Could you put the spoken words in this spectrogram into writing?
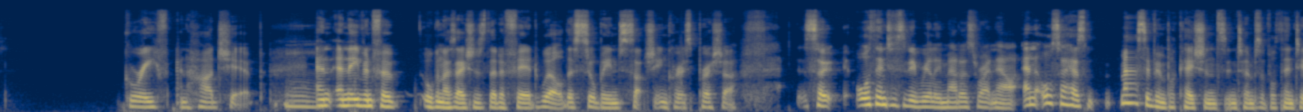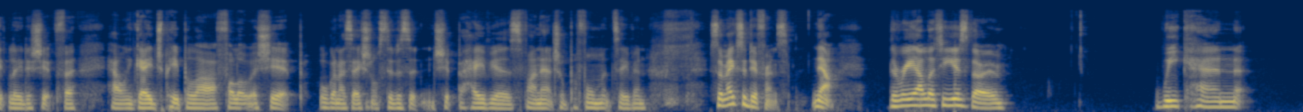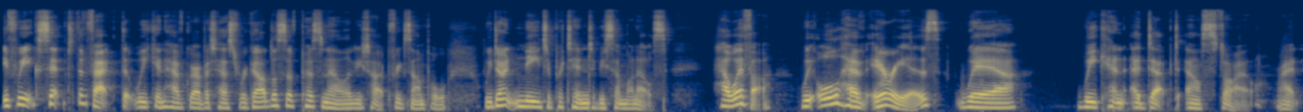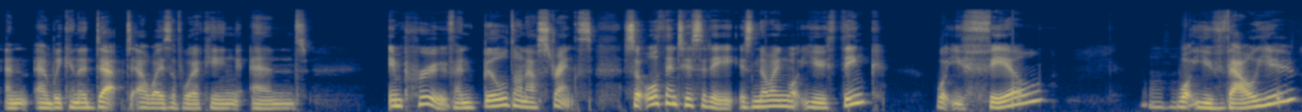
grief and hardship. Mm. And and even for organizations that have fared well, there's still been such increased pressure. So authenticity really matters right now and also has massive implications in terms of authentic leadership for how engaged people are, followership, organizational citizenship behaviors, financial performance even. So it makes a difference. Now, the reality is though we can if we accept the fact that we can have gravitas regardless of personality type, for example, we don't need to pretend to be someone else. However, we all have areas where we can adapt our style, right? And and we can adapt our ways of working and improve and build on our strengths. So authenticity is knowing what you think, what you feel, mm-hmm. what you value,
